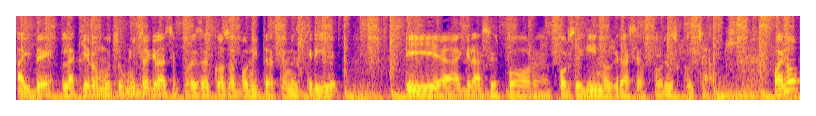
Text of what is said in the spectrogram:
Aide, la quiero mucho. Muchas gracias por esas cosas bonitas que me escribe. Y ah, gracias por, por seguirnos, gracias por escucharnos. Bueno.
